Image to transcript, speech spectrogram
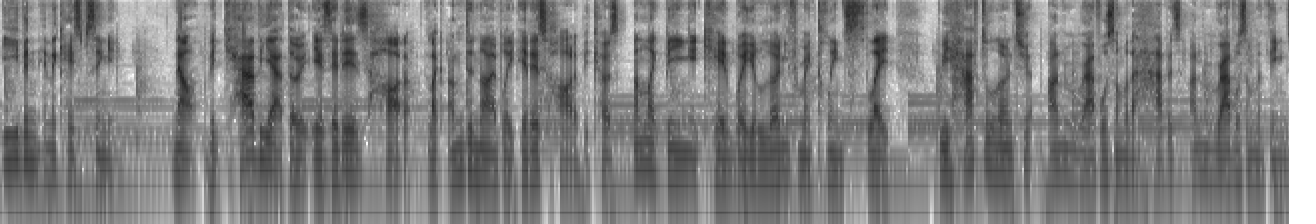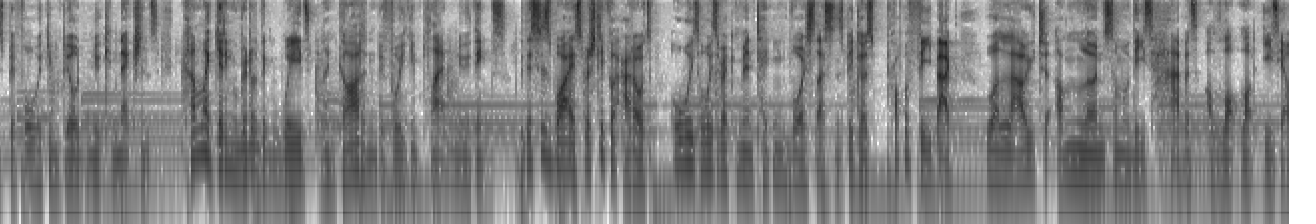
even in the case of singing. Now, the caveat though is it is harder. Like, undeniably, it is harder because unlike being a kid where you're learning from a clean slate, we have to learn to unravel some of the habits, unravel some of the things before we can build new connections. Kind of like getting rid of the weeds in a garden before you can plant new things. But this is why, especially for adults, always, always recommend taking voice lessons because proper feedback will allow you to unlearn some of these habits a lot, lot easier.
